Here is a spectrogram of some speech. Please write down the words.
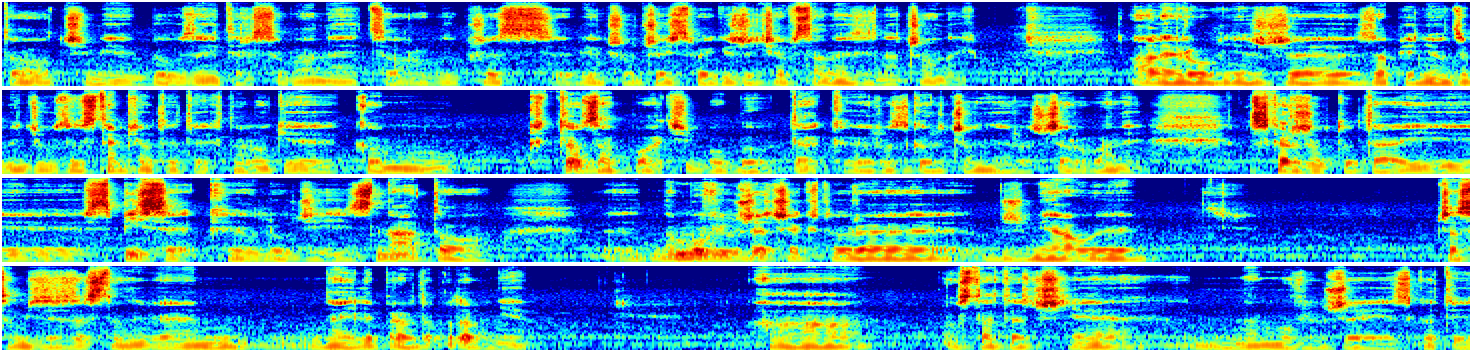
to, czym był zainteresowany, co robił przez większą część swojego życia w Stanach Zjednoczonych, ale również, że za pieniądze będzie udostępniał tę technologię komu kto zapłaci, bo był tak rozgoryczony, rozczarowany. Oskarżał tutaj spisek ludzi z NATO. No, mówił rzeczy, które brzmiały, czasami się zastanawiałem, na ile prawdopodobnie. A ostatecznie no, mówił, że jest gotów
